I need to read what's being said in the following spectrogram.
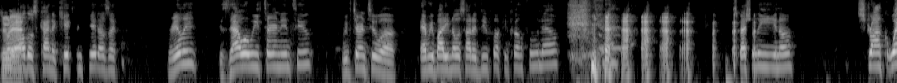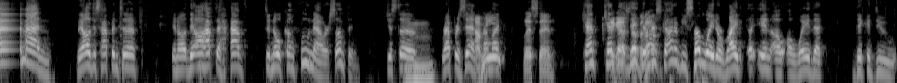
Do Like, that. all those kind of kicks and shit. I was like, really? Is that what we've turned into? We've turned to a everybody knows how to do fucking kung fu now, especially you know, strong women. They all just happen to, you know, they all have to have to know kung fu now or something, just to Mhm. represent. I and mean, I'm like, Listen, can't can't gotta they, there, has got to be some way to write uh, in a, a way that they could do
